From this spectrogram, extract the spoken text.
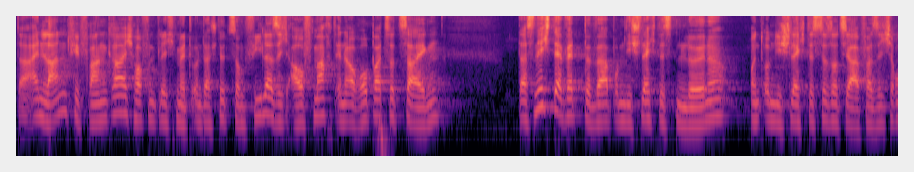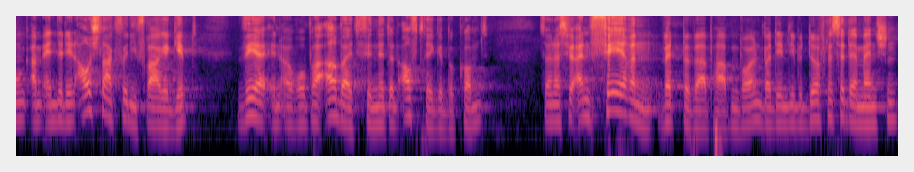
da ein Land wie Frankreich, hoffentlich mit Unterstützung vieler, sich aufmacht, in Europa zu zeigen, dass nicht der Wettbewerb um die schlechtesten Löhne und um die schlechteste Sozialversicherung am Ende den Ausschlag für die Frage gibt, wer in Europa Arbeit findet und Aufträge bekommt, sondern dass wir einen fairen Wettbewerb haben wollen, bei dem die Bedürfnisse der Menschen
